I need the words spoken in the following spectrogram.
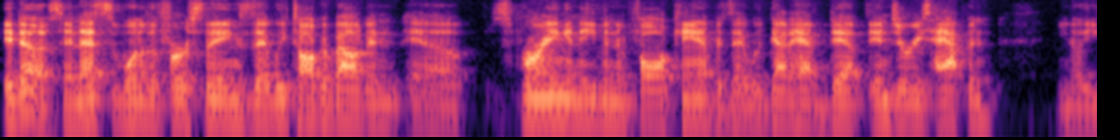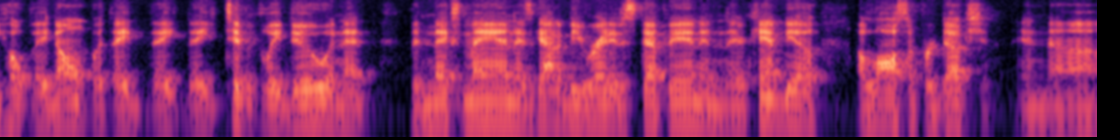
It does, and that's one of the first things that we talk about in uh, spring and even in fall camp is that we've got to have depth. Injuries happen. You know, you hope they don't, but they they they typically do, and that the next man has got to be ready to step in, and there can't be a, a loss of production. And uh,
